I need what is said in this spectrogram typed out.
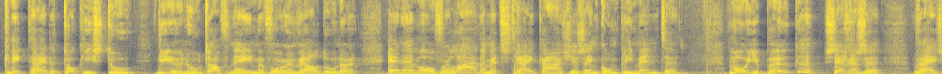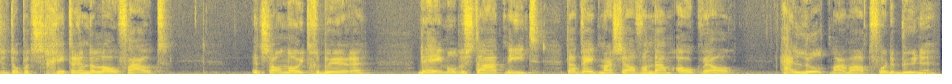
knikt hij de tokkies toe die hun hoed afnemen voor hun weldoener en hem overladen met strijkages en complimenten. Mooie beuken, zeggen ze, wijzend op het schitterende loofhout. Het zal nooit gebeuren. De hemel bestaat niet. Dat weet Marcel van Dam ook wel. Hij lult maar wat voor de bühne.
